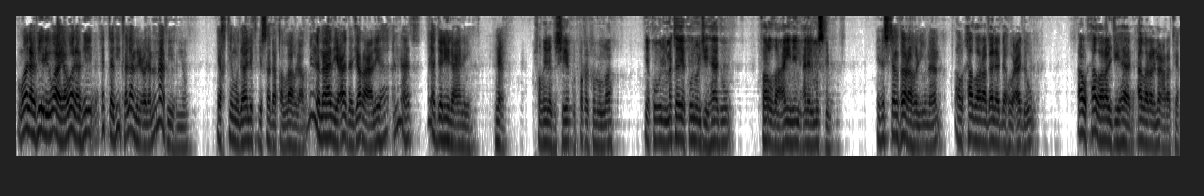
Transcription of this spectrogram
ولا في رواية ولا في حتى في كلام العلماء ما فيه أنه يختم ذلك بصدق الله العظيم. إنما هذه عادة جرى عليها الناس لا دليل عليها. نعم. فضيلة الشيخ وفقكم الله يقول متى يكون الجهاد فرض عين على المسلم؟ إذا استنفره الإمام أو حضر بلده عدو أو حضر الجهاد حضر المعركة.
